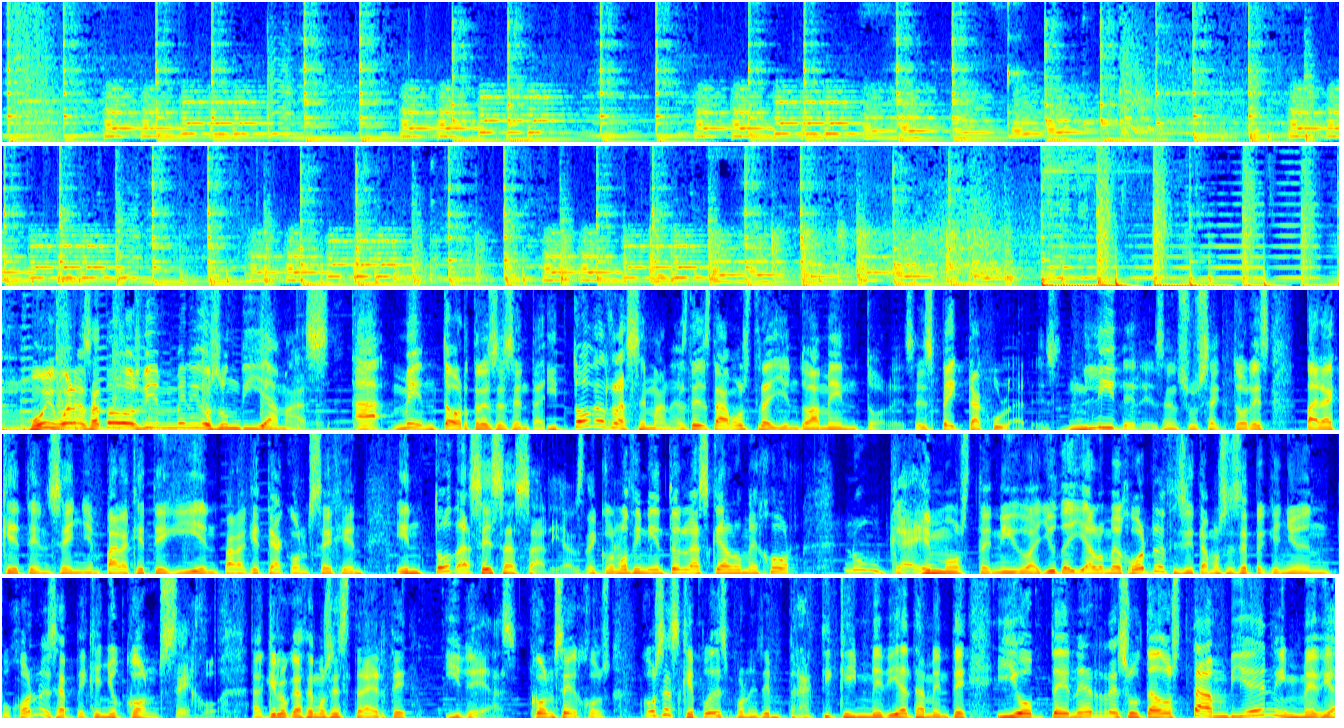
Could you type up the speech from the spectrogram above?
Muy buenas a todos, bienvenidos un día más Mentor 360. Y todas las semanas te estamos trayendo a mentores espectaculares, líderes en sus sectores, para que te enseñen, para que te guíen, para que te aconsejen en todas esas áreas de conocimiento en las que a lo mejor nunca hemos tenido ayuda y a lo mejor necesitamos ese pequeño empujón, ese pequeño consejo. Aquí lo que hacemos es traerte ideas, consejos, cosas que puedes poner en práctica inmediatamente y obtener resultados también inmediatamente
